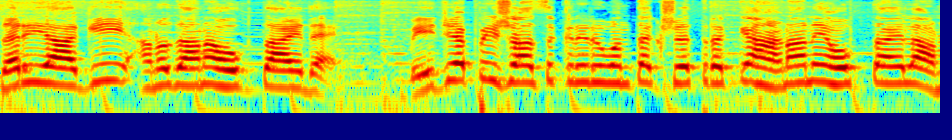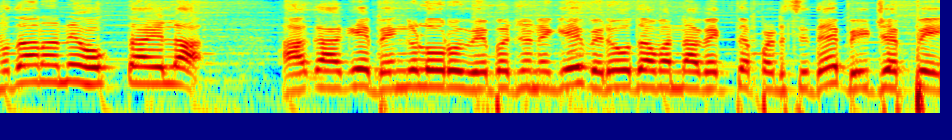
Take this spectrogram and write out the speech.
ಸರಿಯಾಗಿ ಅನುದಾನ ಹೋಗ್ತಾ ಇದೆ. ಬಿಜೆಪಿ ಶಾಸಕರಿರುವಂಥ ಕ್ಷೇತ್ರಕ್ಕೆ ಹಣನೇ ಹೋಗ್ತಾ ಇಲ್ಲ, ಅನುದಾನನೇ ಹೋಗ್ತಾ ಇಲ್ಲ. ಹಾಗಾಗಿ ಬೆಂಗಳೂರು ವಿಭಜನೆಗೆ ವಿರೋಧವನ್ನ ವ್ಯಕ್ತಪಡಿಸಿದೆ ಬಿಜೆಪಿ.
